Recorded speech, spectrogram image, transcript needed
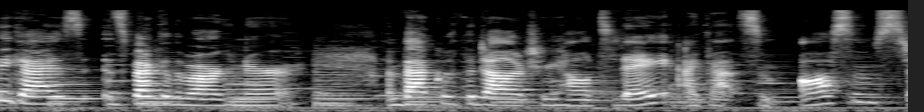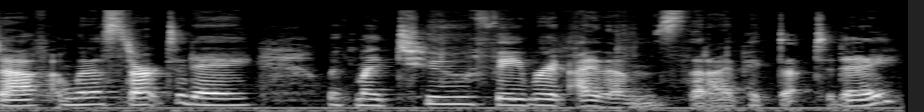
Hey guys, it's Becca the Bargainer. I'm back with the Dollar Tree haul today. I got some awesome stuff. I'm going to start today with my two favorite items that I picked up today.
